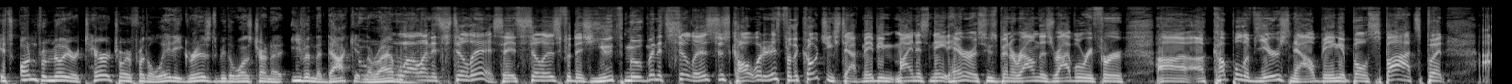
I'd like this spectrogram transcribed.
it's unfamiliar territory for the Lady Grizz to be the ones trying to even the docket in the rivalry. Well, and it still is. It still is for this youth movement. It still is. Just call it what it is for the coaching staff. Maybe minus Nate Harris, who's been around this rivalry for uh, a couple of years now, being at both spots. But I-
